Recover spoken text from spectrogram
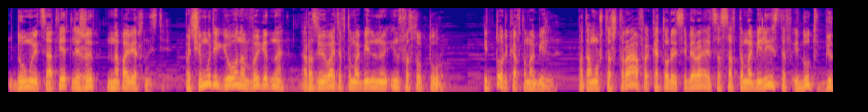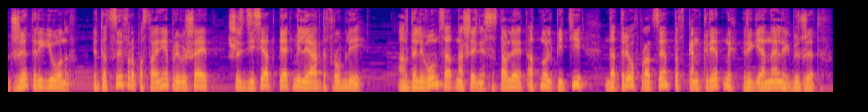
Думается, ответ лежит на поверхности. Почему регионам выгодно развивать автомобильную инфраструктуру? И только автомобильную. Потому что штрафы, которые собираются с автомобилистов, идут в бюджеты регионов. Эта цифра по стране превышает 65 миллиардов рублей а в долевом соотношении составляет от 0,5 до 3% конкретных региональных бюджетов.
